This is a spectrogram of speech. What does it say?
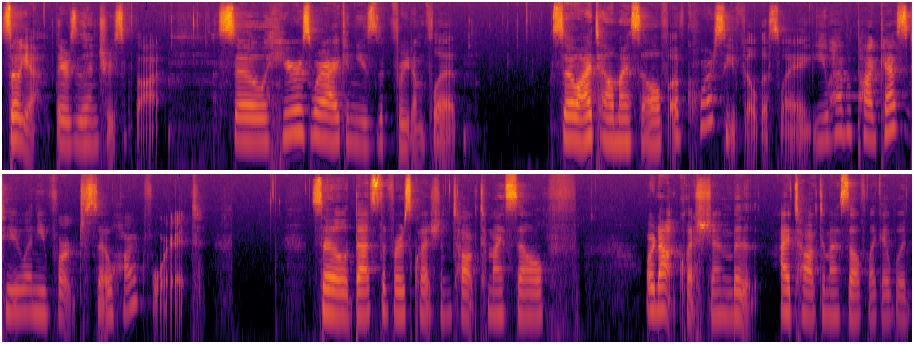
So, yeah, there's the intrusive thought. So here's where I can use the freedom flip. So I tell myself, of course you feel this way. You have a podcast too, and you've worked so hard for it. So that's the first question. Talk to myself, or not question, but I talk to myself like I would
